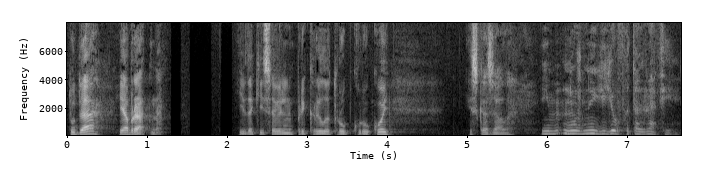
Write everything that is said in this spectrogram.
Туда и обратно. Евдокия Савельевна прикрыла трубку рукой и сказала... Им нужны ее фотографии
